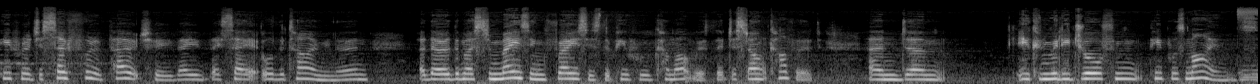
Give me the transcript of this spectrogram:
People are just so full of poetry. They, they say it all the time, you know, and there are the most amazing phrases that people come up with that just aren't covered. And um, you can really draw from people's minds.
